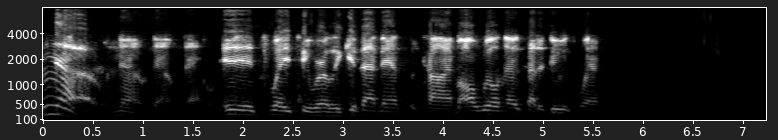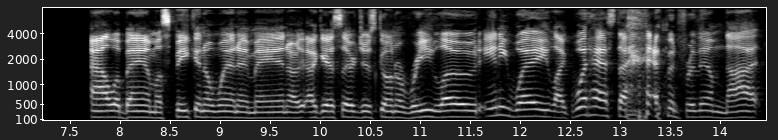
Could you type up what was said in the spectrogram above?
No, no, no, no. It's way too early. Give that man some time. All Will knows how to do is win. Alabama, speaking of winning, man, I, guess they're just going to reload anyway. Like, what has to happen for them not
